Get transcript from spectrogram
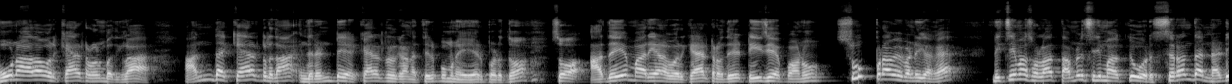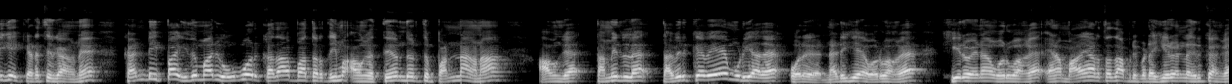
மூணாவதாக ஒரு கேரக்டர் வரும் பார்த்தீங்களா அந்த கேரக்டர் தான் இந்த ரெண்டு கேரக்டருக்கான திருப்புமுனை ஏற்படுத்தும். ஸோ அதே மாதிரியான ஒரு கேரக்டர் வந்து டிஜே பானு சூப்பராகவே பண்ணியிருக்காங்க நிச்சயமாக சொல்லலாம் தமிழ் சினிமாவுக்கு ஒரு சிறந்த நடிகை கிடச்சிருக்காங்கன்னு கண்டிப்பாக இது மாதிரி ஒவ்வொரு கதாபாத்திரத்தையும் அவங்க தேர்ந்தெடுத்து பண்ணாங்கன்னா அவங்க தமிழில் தவிர்க்கவே முடியாத ஒரு நடிகையாக வருவாங்க ஹீரோயினாக வருவாங்க. ஏன்னா மலையாளத்தில் தான் அப்படிப்பட்ட ஹீரோயினில் இருக்காங்க.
